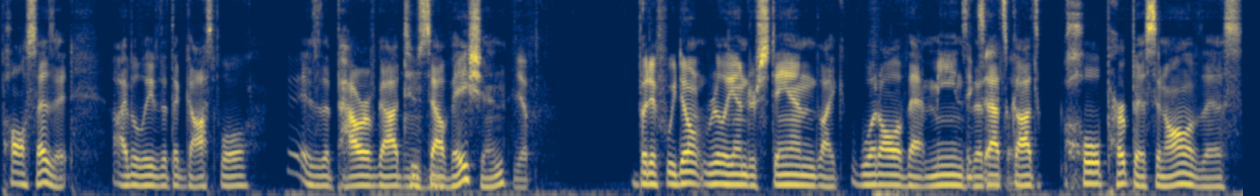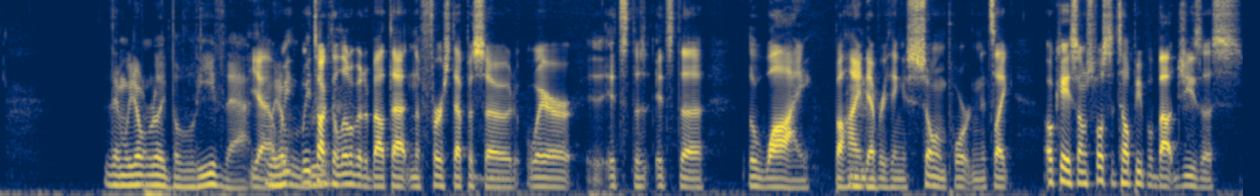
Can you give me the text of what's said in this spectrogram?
Paul says it. I believe that the gospel is the power of God to mm-hmm. salvation. Yep. But if we don't really understand like what all of that means, that that's God's whole purpose in all of this, then we don't really believe that. Yeah, we, we, re- talked a little bit about that in the first episode, where it's the it's the the why behind mm-hmm. everything is so important. It's like, okay, so I'm supposed to tell people about Jesus,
